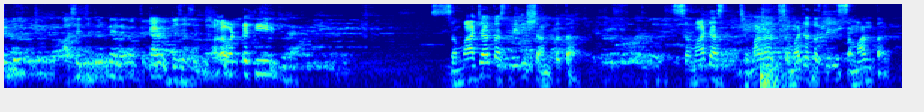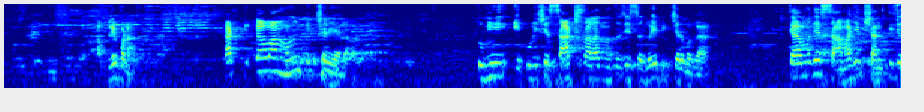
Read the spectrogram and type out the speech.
असे चित्र काय उद्देश असेल? मला वाटतं की समाजात असलेली शांतता समाजा समाजात समाजात असलेली समानता आपलेपणा हा टिकावा म्हणून पिक्चर यायला हवा. तुम्ही एकोणीसशे साठ सालानंतरचे सगळे पिक्चर बघा त्यामध्ये सामाजिक शांतीचे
